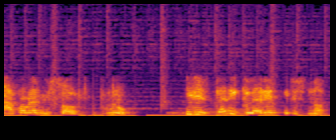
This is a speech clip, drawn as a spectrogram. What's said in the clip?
our problem is solved? No. It is very glaring it is not.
